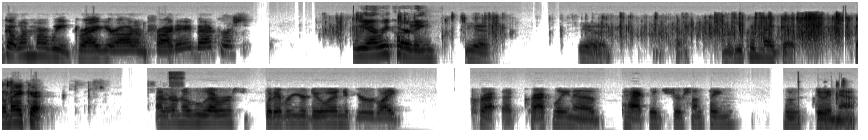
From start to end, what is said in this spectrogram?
you've got one more week, right? You're out on Friday, backers. We are recording. Yes. Yes. Good. Okay, well, you can make it. You'll make it. I don't know whoever's whatever you're doing. If you're like cra- uh, crackling a package or something, who's doing that?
